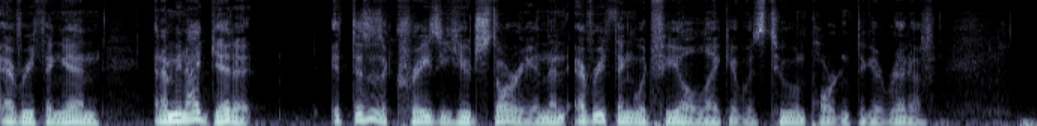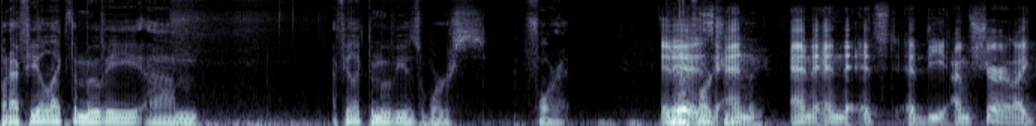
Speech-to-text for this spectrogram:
everything in. And I mean, I get it. It this is a crazy huge story, and then everything would feel like it was too important to get rid of. But I feel like the movie, um, I feel like the movie is worse for it. It Yeah, is, and and and it's uh, the. I'm sure like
